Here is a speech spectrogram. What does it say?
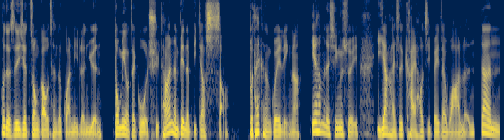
或者是一些中高层的管理人员都没有再过去，台湾人变得比较少，不太可能归零啊。因为他们的薪水一样还是开好几倍在挖人，但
